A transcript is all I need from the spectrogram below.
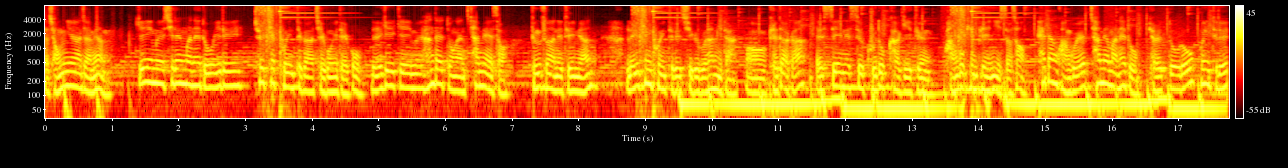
자, 정리하자면 게임을 실행만 해도 1일 출첵 포인트가 제공이 되고 4개의 게임을 한 달 동안 참여해서 등수 안에 들면 랭킹 포인트를 지급을 합니다. 어, 게다가 SNS 구독하기 등 광고 캠페인이 있어서 해당 광고에 참여만 해도 별도로 포인트를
